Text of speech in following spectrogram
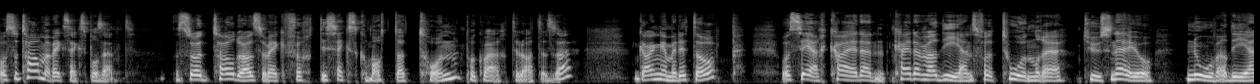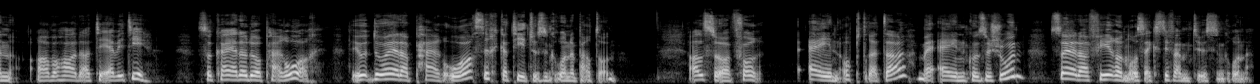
Og så tar vi vekk 6% Så tar du altså vekk 46,8 tonn på hver tillatelse. Ganger med dette opp og ser hva er den, hva er den verdien. For 200 000 er jo nå-verdien av å ha det til evig tid. Så hva er det da per år? Jo, da er det per år ca. 10 000 kroner per tonn. Altså for én oppdretter med én konsesjon, så er det 465 000 kroner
